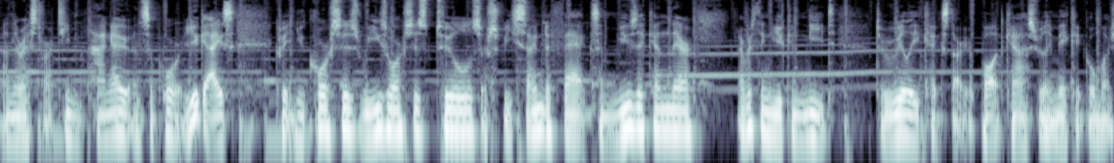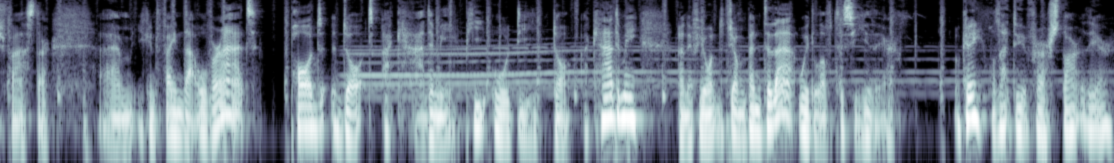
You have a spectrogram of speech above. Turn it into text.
and the rest of our team hang out and support you guys, create new courses, resources, tools. There's free sound effects and music in there, everything you can need to really kickstart your podcast, really make it go much faster. Um, you can find that over at pod.academy, P-O-D dot academy. And if you want to jump into that, we'd love to see you there. Okay, will that do it for our start of the year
